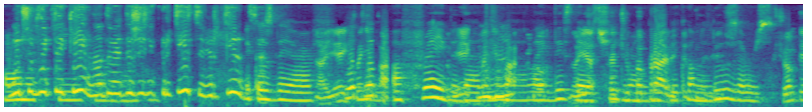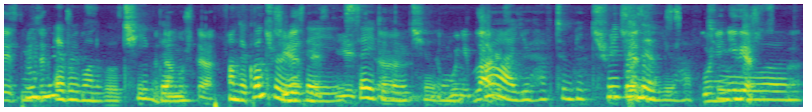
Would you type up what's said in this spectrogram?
лучше быть таким, надо в этой жизни крутиться, вертеться. Вот, вот like this, their children will become losers. Mm-hmm. Everyone will cheat them. On the contrary, they say to their children, ah, you have to be tricky, you have to,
